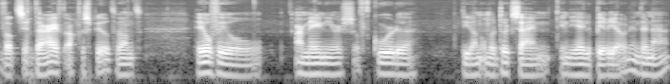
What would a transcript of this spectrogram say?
wat zich daar heeft afgespeeld. Want heel veel Armeniërs of Koerden die dan onderdrukt zijn in die hele periode en daarna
